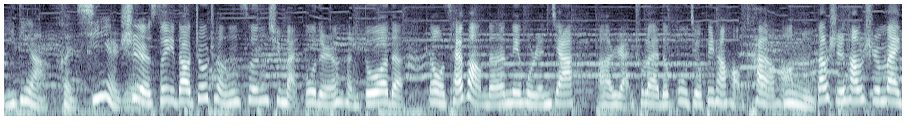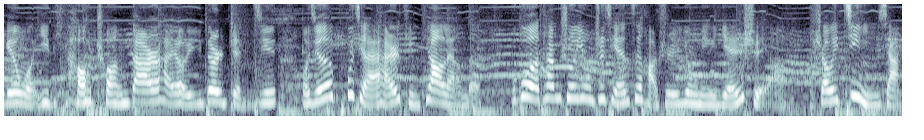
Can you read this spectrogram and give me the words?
一定啊很吸引人。是，所以到周城村去买布的人很多的。那我采访的那户人家啊，染出来的布就非常好看哈。嗯，当时他们是卖给我一条床单儿，还有一对枕巾，我觉得铺起来还是挺漂亮的。不过他们说用之前最好是用那个盐水啊，稍微浸一下，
